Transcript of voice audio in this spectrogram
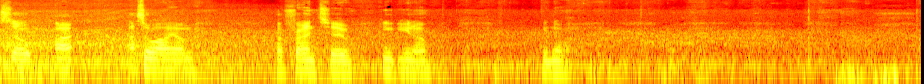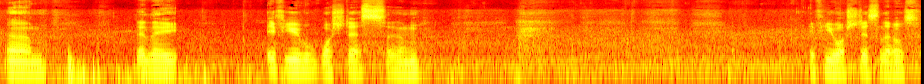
So I, so I am a friend too. You, know, you know. Um, Lily, if you watch this, um, if you watch this, Lils,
